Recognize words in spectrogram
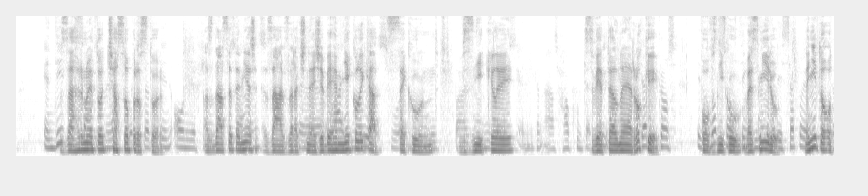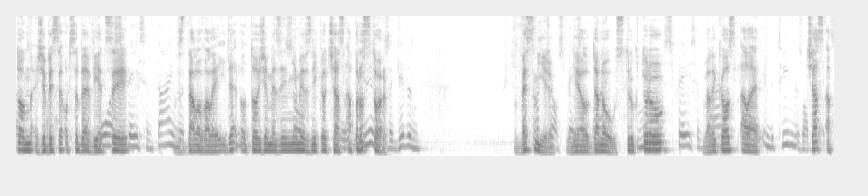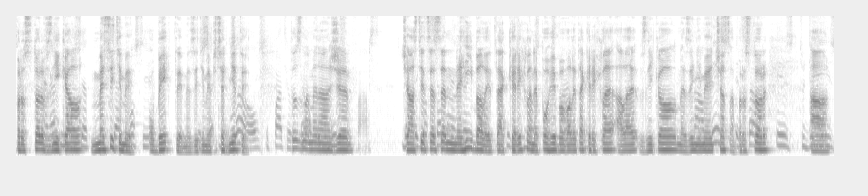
Zahrnuje to časoprostor. A zdá se téměř zázračné, že během několika sekund vznikly světelné roky po vzniku vesmíru. Není to o tom, že by se od sebe věci vzdalovaly, jde o to, že mezi nimi vznikl čas a prostor. Vesmír měl danou strukturu, velikost, ale čas a prostor vznikal mezi těmi objekty, mezi těmi předměty. To znamená, že částice se nehýbaly tak rychle, nepohybovaly tak rychle, ale vznikl mezi nimi čas a prostor a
